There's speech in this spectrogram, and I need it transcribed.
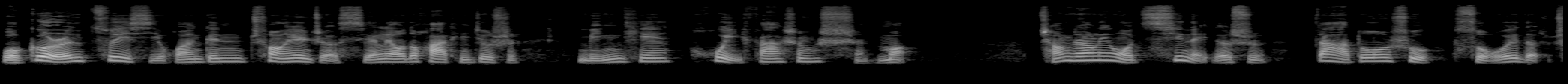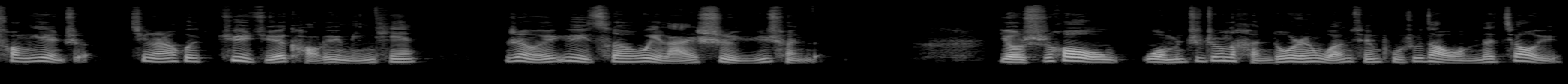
我个人最喜欢跟创业者闲聊的话题就是明天会发生什么。常常令我气馁的是，大多数所谓的创业者。竟然会拒绝考虑明天，认为预测未来是愚蠢的。有时候，我们之中的很多人完全不知道我们的教育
